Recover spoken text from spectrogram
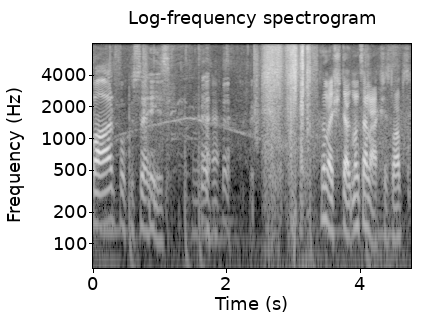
pārfokusējies. Es domāju, šitādi man sanāk šis labs.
